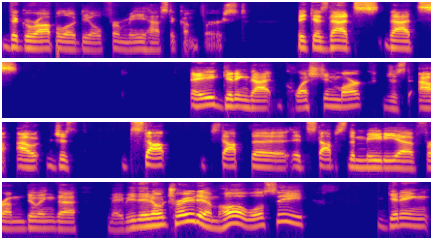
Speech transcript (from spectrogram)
the Garoppolo deal for me has to come first because that's that's a getting that question mark just out out just stop stop the it stops the media from doing the maybe they don't trade him oh we'll see getting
